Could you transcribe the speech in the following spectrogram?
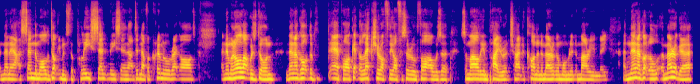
And then I had to send them all the documents the police sent me saying I didn't have a criminal record. And then when all that was done, then I got to the airport, get the lecture off the officer who thought I was a Somalian pirate trying to con an American woman into marrying me. And then I got to America,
